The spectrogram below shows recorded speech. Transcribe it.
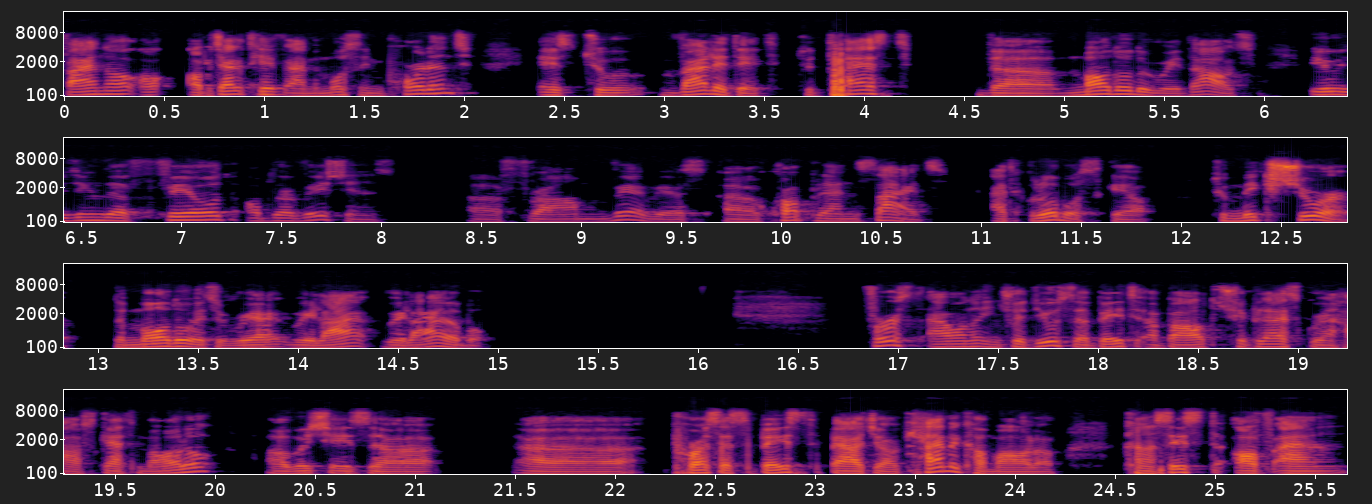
final objective and most important is to validate, to test the modeled results using the field observations uh, from various uh, cropland sites at global scale to make sure the model is re reli reliable. First, I want to introduce a bit about TRIPLEX greenhouse gas model, uh, which is a uh, process-based biogeochemical model consists of an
